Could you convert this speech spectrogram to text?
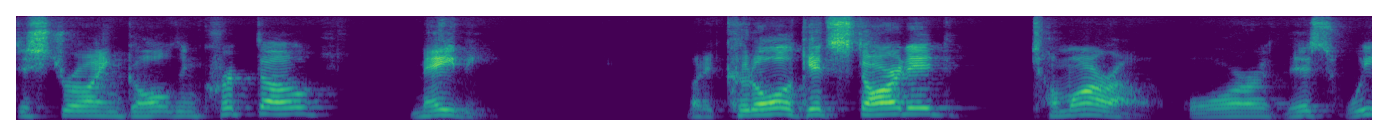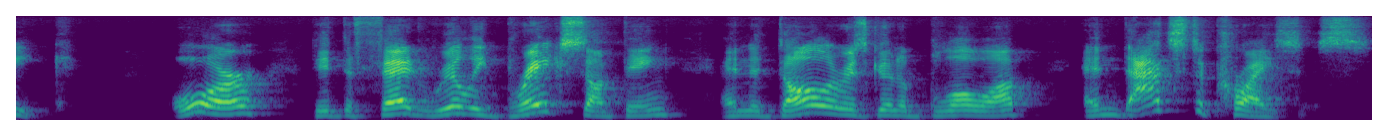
destroying gold and crypto? Maybe. But it could all get started tomorrow or this week. Or did the Fed really break something and the dollar is going to blow up? And that's the crisis.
